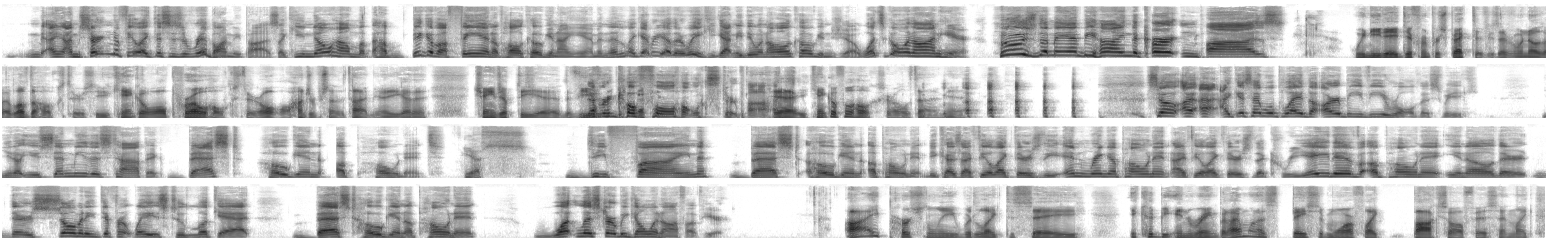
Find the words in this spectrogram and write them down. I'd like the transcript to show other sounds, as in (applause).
I, am starting to feel like this is a rib on me, Paz. Like you know how how big of a fan of Hulk Hogan I am, and then like every other week you got me doing a Hulk Hogan show. What's going on here? Who's the man behind the curtain, Paz? We need a different perspective because everyone knows I love the Hulkster. So you can't go all pro Hulkster all 100% of the time. You know, you got to change up the uh, the view. Never go full Hulkster, Paz. Yeah, you can't go full Hulkster all the time. Yeah. (laughs) So I, I, I guess I will play the RBV role this week. You know, you send me this topic: best Hogan opponent. yes. Define best Hogan opponent because I feel like there's the in-ring opponent. I feel like there's the creative opponent. You know, there there's so many different ways to look at best Hogan opponent. What list are we going off of here? I personally would like to say it could be in ring, but I want to base it more off like box office and like,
